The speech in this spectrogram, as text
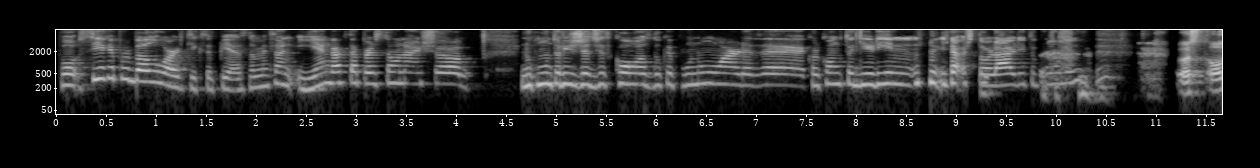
Po si e ke përballuar ti këtë pjesë? Domethënë, je nga këta persona që nuk mund të rrish gjithë gjithë kohës duke punuar edhe kërkon këtë lirinë jashtë orarit të punës? është, o,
